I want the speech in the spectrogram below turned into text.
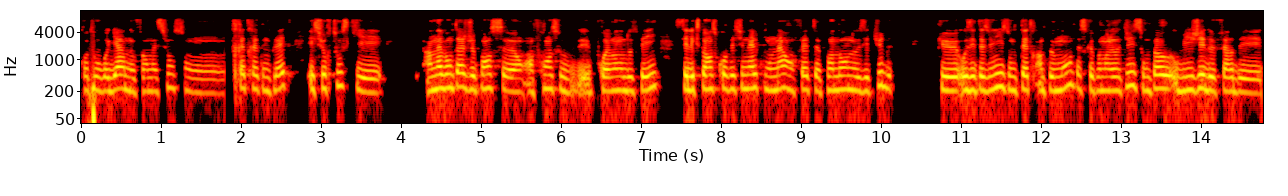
Quand on regarde, nos formations sont très, très complètes. Et surtout, ce qui est un avantage, je pense, euh, en France ou probablement dans d'autres pays, c'est l'expérience professionnelle qu'on a en fait pendant nos études. Que aux États-Unis, ils ont peut-être un peu moins parce que pendant leurs études, ils sont pas obligés de faire des,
